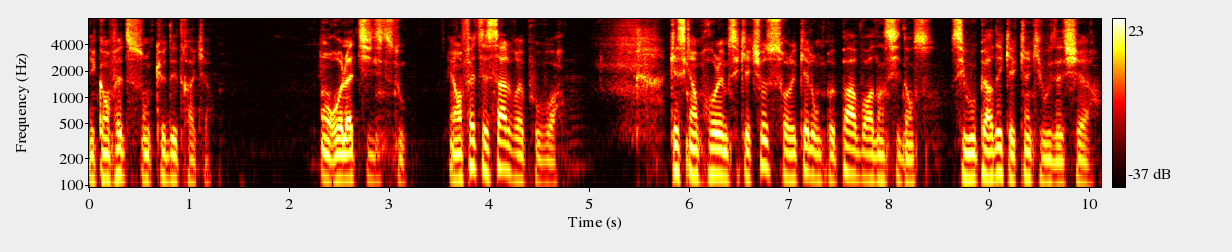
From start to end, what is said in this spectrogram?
Et qu'en fait, ce sont que des tracas. On relativise tout. Et en fait, c'est ça le vrai pouvoir. Qu'est-ce qu'un problème? C'est quelque chose sur lequel on ne peut pas avoir d'incidence. Si vous perdez quelqu'un qui vous est cher,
